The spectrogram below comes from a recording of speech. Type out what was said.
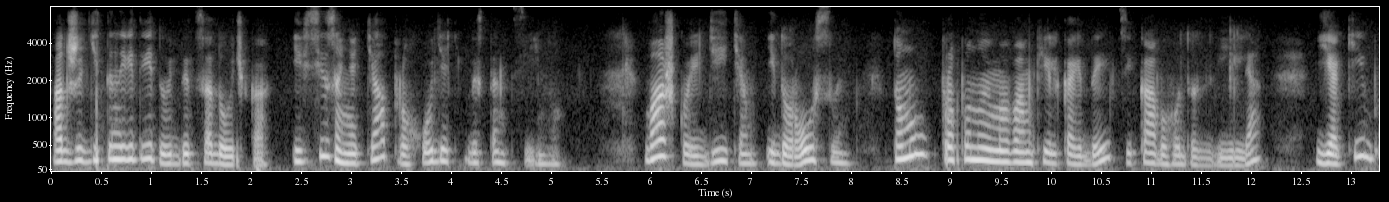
Адже діти не відвідують дитсадочка, і всі заняття проходять дистанційно. Важко і дітям, і дорослим, тому пропонуємо вам кілька ідей цікавого дозвілля, які б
